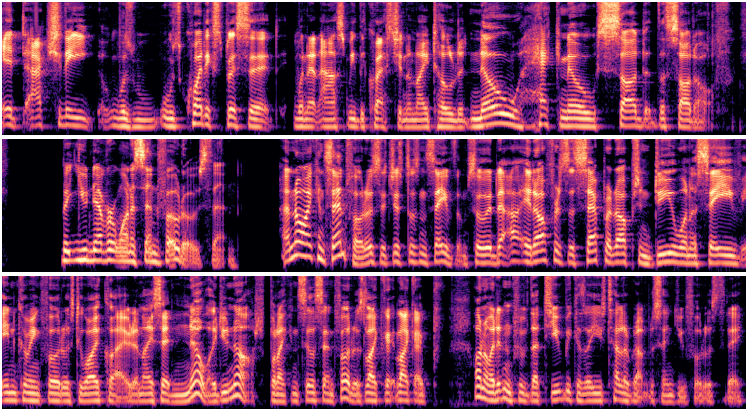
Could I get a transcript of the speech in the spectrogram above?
it actually was was quite explicit when it asked me the question, and I told it, "No, heck, no, sod the sod off." But you never want to send photos then. I know I can send photos; it just doesn't save them. So it it offers a separate option. Do you want to save incoming photos to iCloud? And I said no, I do not. But I can still send photos. Like like I oh no, I didn't prove that to you because I used Telegram to send you photos today.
